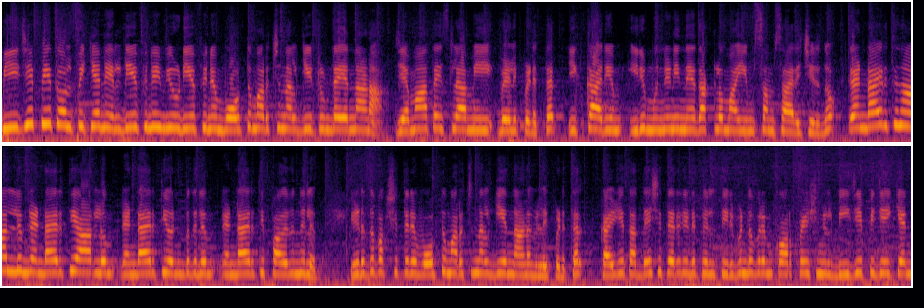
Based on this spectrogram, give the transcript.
ബി ജെ പി തോൽപ്പിക്കാൻ എൽ ഡി എഫിനും യു ഡി എഫിനും വോട്ട് മറിച്ചു നൽകിയിട്ടുണ്ട് എന്നാണ് ജമാഅത്ത് ഇസ്ലാമി വെളിപ്പെടുത്തൽ. ഇക്കാര്യം ഇരു മുന്നണി നേതാക്കളുമായും സംസാരിച്ചിരുന്നു. രണ്ടായിരത്തി നാലിലും രണ്ടായിരത്തി ആറിലും രണ്ടായിരത്തി ഒൻപതിലും രണ്ടായിരത്തി പതിനൊന്നിലും ഇടതുപക്ഷത്തിന് വോട്ട് മറിച്ചു നൽകിയെന്നാണ് വെളിപ്പെടുത്തൽ. കഴിഞ്ഞ തദ്ദേശ തെരഞ്ഞെടുപ്പിൽ തിരുവനന്തപുരം കോർപ്പറേഷനിൽ ബി ജയിക്കാൻ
